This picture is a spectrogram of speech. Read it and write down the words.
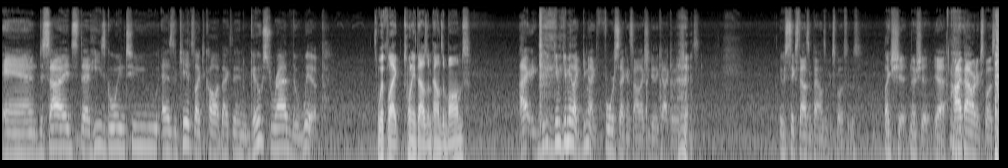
and decides that he's going to, as the kids like to call it back then, ghost ride the whip. With like twenty thousand pounds of bombs. I give me, give give me like give me like four seconds, and I'll actually do the calculations. It was six thousand pounds of explosives. Like shit, no shit. Yeah, high powered explosives.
